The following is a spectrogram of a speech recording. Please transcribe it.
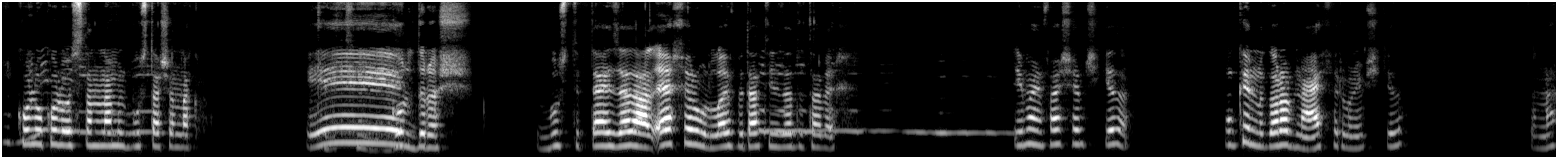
نين. كله كله استنى نعمل بوست عشان ناكله إيه. جولد رش البوست بتاعي زاد على الآخر واللايف بتاعتي زادت على الآخر ليه ما ينفعش امشي كده ممكن نجرب نعافر ونمشي كده؟ استنى.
